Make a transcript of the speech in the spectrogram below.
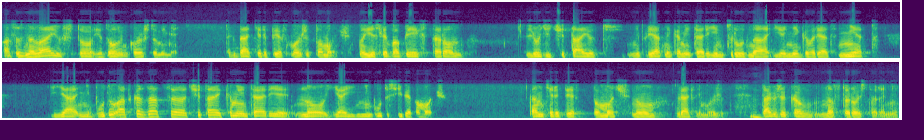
осознаваю, что я должен кое-что менять. Тогда терапевт может помочь. Но если в обеих сторон люди читают неприятные комментарии, им трудно, и они говорят «нет». Я не буду отказаться, читая комментарии, но я и не буду себе помочь. Там терапевт помочь, ну, вряд ли может. Так же, как на второй стороне.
